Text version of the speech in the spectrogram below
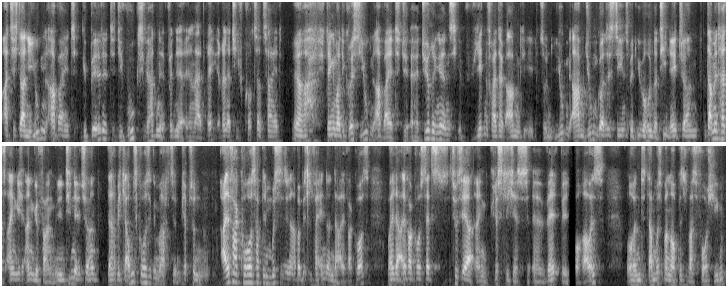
hat sich da eine Jugendarbeit gebildet, die wuchs. Wir hatten innerhalb relativ kurzer Zeit, ja, ich denke mal, die größte Jugendarbeit äh, Thüringens. Jeden Freitagabend so ein Jugendabend, Jugendgottesdienst mit über 100 Teenagern. Damit hat es eigentlich angefangen. Mit den Teenagern, dann habe ich Glaubenskurse gemacht. Ich habe so einen Alpha-Kurs, den, musste den aber ein bisschen verändern, der Alpha-Kurs, weil der Alpha-Kurs setzt zu sehr ein christliches äh, Weltbild voraus. Und da muss man noch ein bisschen was vorschieben.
